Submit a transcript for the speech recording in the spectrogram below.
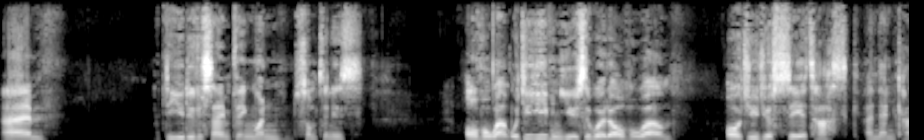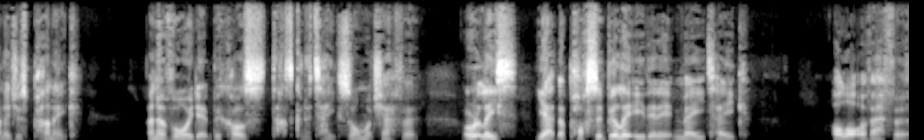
Um, do you do the same thing when something is overwhelmed. Would you even use the word overwhelm? Or do you just see a task and then kind of just panic and avoid it because that's going to take so much effort? Or at least, yeah, the possibility that it may take a lot of effort.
